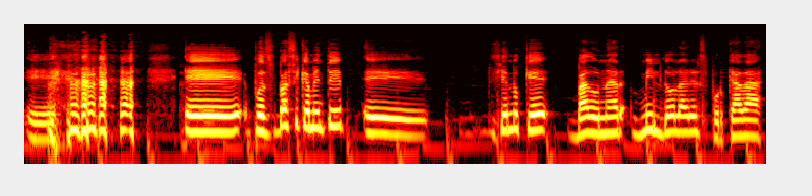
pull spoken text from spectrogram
Eh, pues básicamente diciendo que va a donar mil dólares por cada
